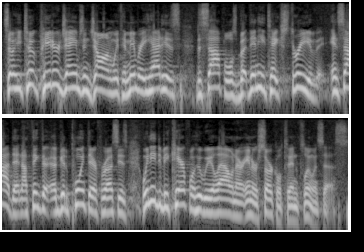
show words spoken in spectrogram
So he took Peter, James, and John with him. Remember, he had his disciples, but then he takes three of inside that. And I think that a good point there for us is we need to be careful who we allow in our inner circle to influence us.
